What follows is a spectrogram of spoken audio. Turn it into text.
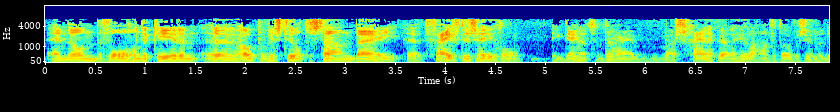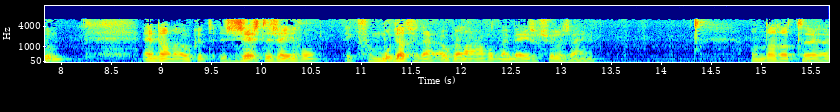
En dan de volgende keren uh, hopen we stil te staan bij het vijfde zegel. Ik denk dat we daar waarschijnlijk wel een hele avond over zullen doen. En dan ook het zesde zegel. Ik vermoed dat we daar ook wel een avond mee bezig zullen zijn omdat het uh,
